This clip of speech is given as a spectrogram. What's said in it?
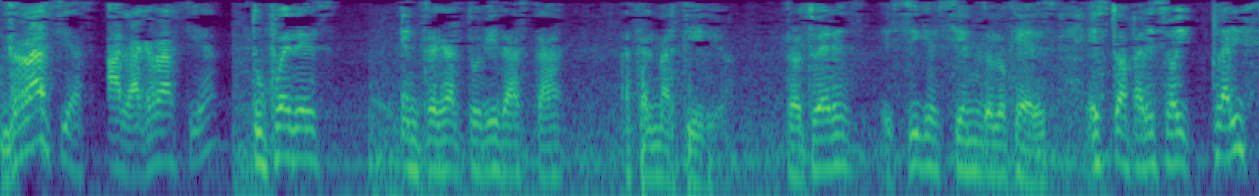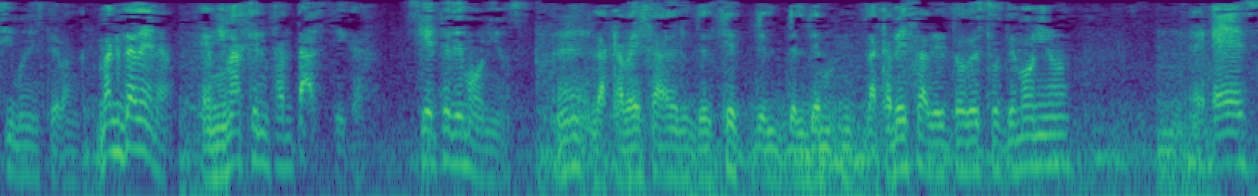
gracias a la gracia, tú puedes entregar tu vida hasta, hasta el martirio. Pero tú eres y sigues siendo lo que eres. Esto aparece hoy clarísimo en este banco. Magdalena, en imagen fantástica. Siete demonios. ¿eh? La, cabeza de todos estos demonios es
